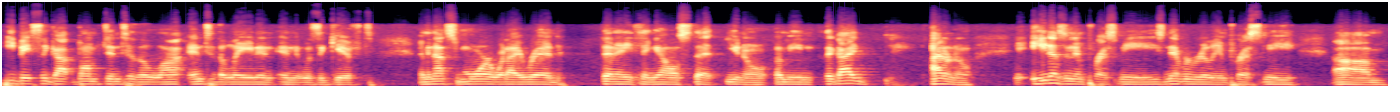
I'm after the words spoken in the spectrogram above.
he basically got bumped into the line, into the lane, and, and it was a gift. I mean, that's more what I read than anything else. That you know, I mean, the guy, I don't know, he doesn't impress me. He's never really impressed me. Um,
